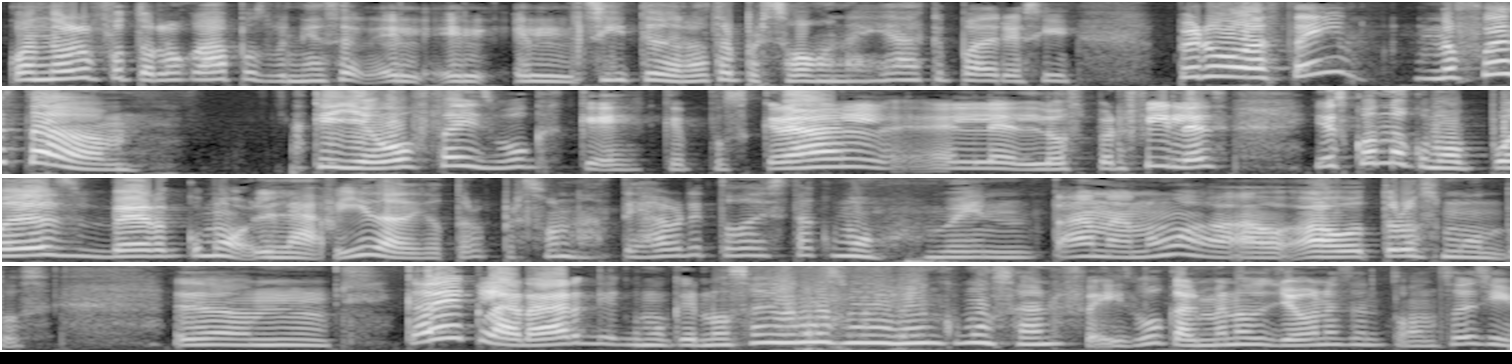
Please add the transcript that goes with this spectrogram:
cuando el fotólogo, ah, pues venía el, el, el, sitio de la otra persona, ya, qué padre, así. Pero hasta ahí, no fue hasta que llegó Facebook, que, que pues crea los perfiles, y es cuando como puedes ver como la vida de otra persona, te abre toda esta como ventana, ¿no? A, otros mundos. Em, cabe aclarar que como que no sabíamos muy bien cómo usar Facebook, al menos yo en ese entonces, y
